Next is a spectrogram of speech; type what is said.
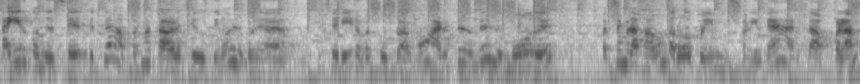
தயிர் கொஞ்சம் சேர்த்துட்டு அப்புறமா தாளித்து ஊற்றினோம் இது கொஞ்சம் கிச்சடி ரொம்ப சூப்பராக இருக்கும். அடுத்து வந்து இது மோர் பச்சை மிளகாவும் கருவேப்பிலையும் மிக்ஸ் பண்ணியிருக்கேன். அடுத்து அப்பளம்.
